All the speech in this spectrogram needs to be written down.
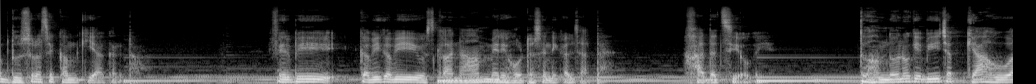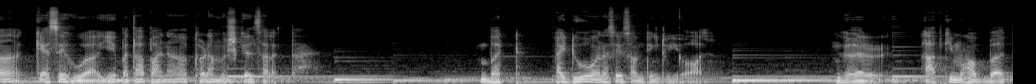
अब दूसरों से कम किया करता हूँ। फिर भी कभी कभी उसका नाम मेरे होठों से निकल जाता है। आदत सी हो गई है। तो हम दोनों के बीच अब क्या हुआ, कैसे हुआ, ये बता पाना अब थोड़ा मुश्किल सा लगता है। But I do want say something to you all अगर आपकी मोहब्बत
